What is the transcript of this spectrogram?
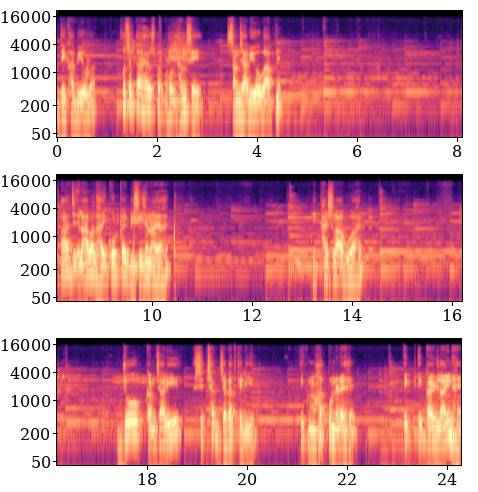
देखा भी होगा। हो सकता है उस पर बहुत ढंग से समझा भी होगा आपने। आज इलाहाबाद हाई कोर्ट का एक डिसीज़न आया है। एक फैसला हुआ है। जो कर्मचारी शिक्षक जगत के लिए एक महत्वपूर्ण निर्णय है, एक एक गाइडलाइन है,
